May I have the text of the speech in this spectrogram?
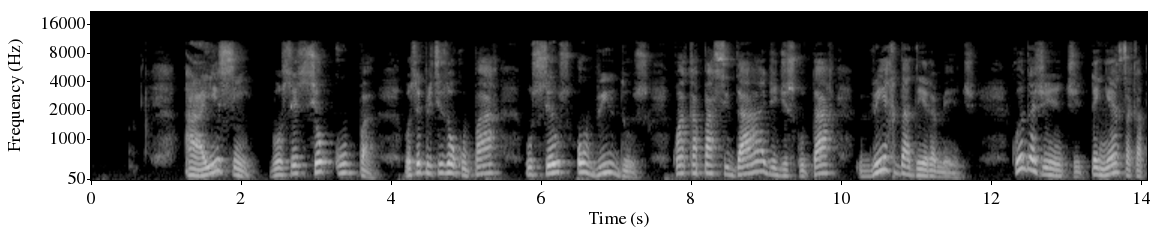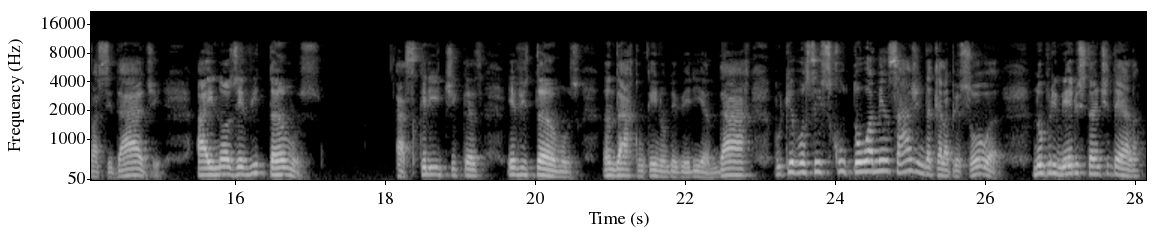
aí sim você se ocupa. Você precisa ocupar os seus ouvidos com a capacidade de escutar verdadeiramente. Quando a gente tem essa capacidade, aí nós evitamos as críticas, evitamos andar com quem não deveria andar, porque você escutou a mensagem daquela pessoa no primeiro instante dela.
